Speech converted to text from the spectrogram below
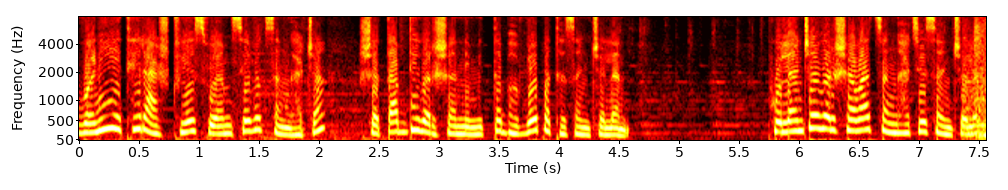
वणी येथे राष्ट्रीय स्वयंसेवक संघाच्या शताब्दी वर्षानिमित्त भव्य पथसंचलन. फुलांच्या वर्षावात संघाचे संचलन.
